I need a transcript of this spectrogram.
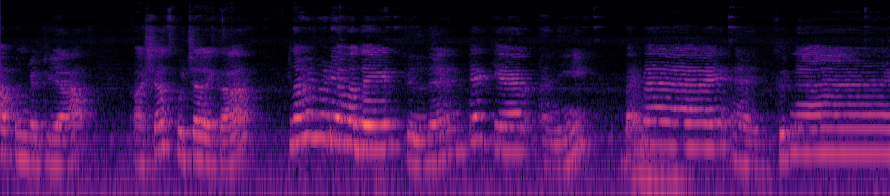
आपण भेटूया अशाच पुढच्या एका नवीन व्हिडिओमध्ये. टिल देन टेक केअर आणि bye bye and good night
